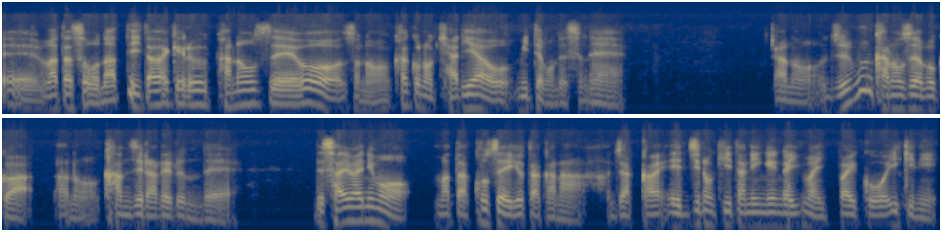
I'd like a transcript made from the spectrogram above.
えーまたそうなっていただける可能性を、その過去のキャリアを見てもですね、あの十分可能性は僕はあの感じられるんで、で幸いにもまた個性豊かな若干エッジの効いた人間が今いっぱいこう一気に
